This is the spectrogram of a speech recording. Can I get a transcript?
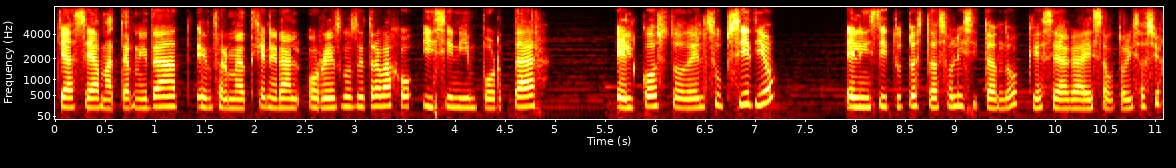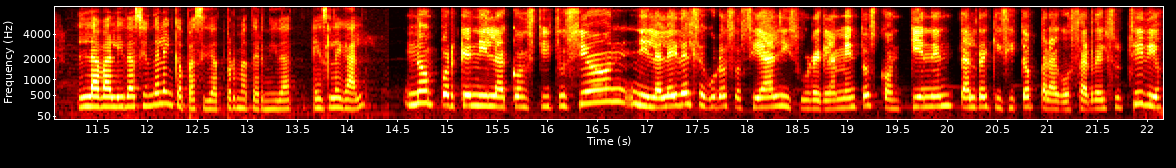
ya sea maternidad, enfermedad general o riesgos de trabajo, y sin importar el costo del subsidio, el instituto está solicitando que se haga esa autorización. ¿La validación de la incapacidad por maternidad es legal? No, porque ni la Constitución, ni la ley del Seguro Social, ni sus reglamentos contienen tal requisito para gozar del subsidio.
